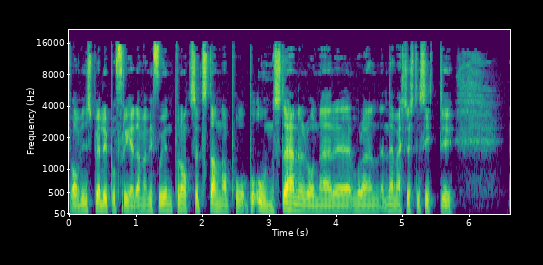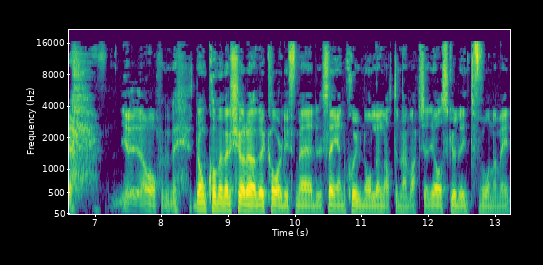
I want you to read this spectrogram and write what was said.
ja vi spelar ju på fredag men vi får ju på något sätt stanna på, på onsdag här nu då när, våran, när Manchester City ja, de kommer väl köra över Cardiff med, säg en 7-0 eller något den här matchen. Jag skulle inte förvåna mig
